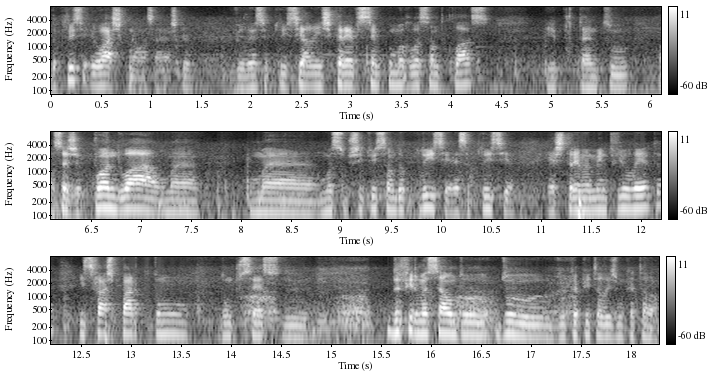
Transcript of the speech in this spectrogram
da polícia. Eu acho que não, seja, acho que a violência policial inscreve sempre uma relação de classe e, portanto, ou seja, quando há uma uma, uma substituição da polícia. Essa polícia é extremamente violenta. Isso faz parte de um, de um processo de, de afirmação do, do, do capitalismo catalão.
